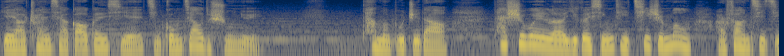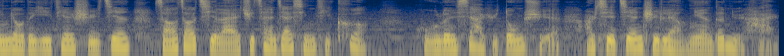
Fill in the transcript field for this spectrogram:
也要穿下高跟鞋挤公交的淑女。他们不知道，他是为了一个形体气质梦而放弃仅有的一天时间，早早起来去参加形体课。无论下雨冬雪，而且坚持两年的女孩，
